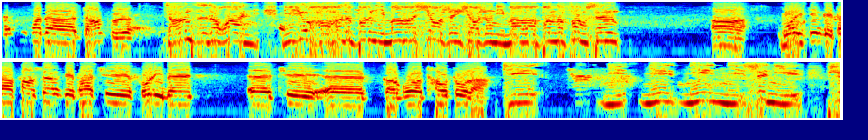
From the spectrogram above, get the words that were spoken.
还是她的长子。长子的话，你你就好好的帮你妈妈孝顺孝顺你妈妈，帮她放生。啊，我已经给她放生，给她去府里边。呃，去呃搞过超度了。你你你你你是你是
